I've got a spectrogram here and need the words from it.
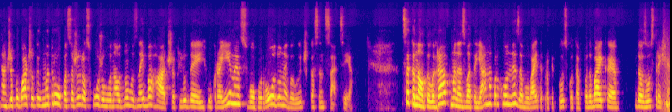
Адже побачити в метро пасажира, схожого на одного з найбагатших людей України, свого роду невеличка сенсація. Це канал Телеграф. Мене звати Яна Порхон. Не забувайте про підписку та вподобайки. До зустрічі.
